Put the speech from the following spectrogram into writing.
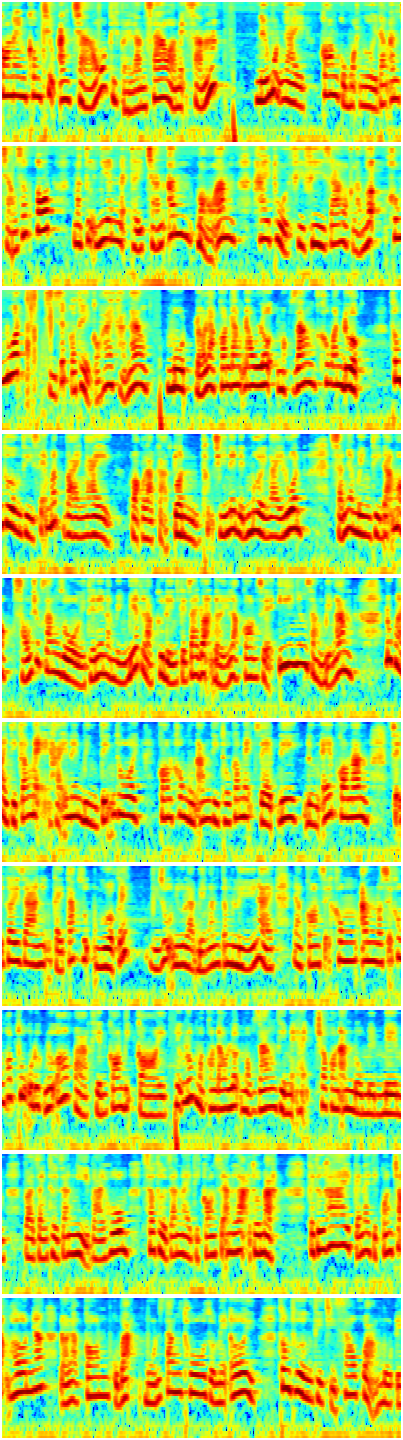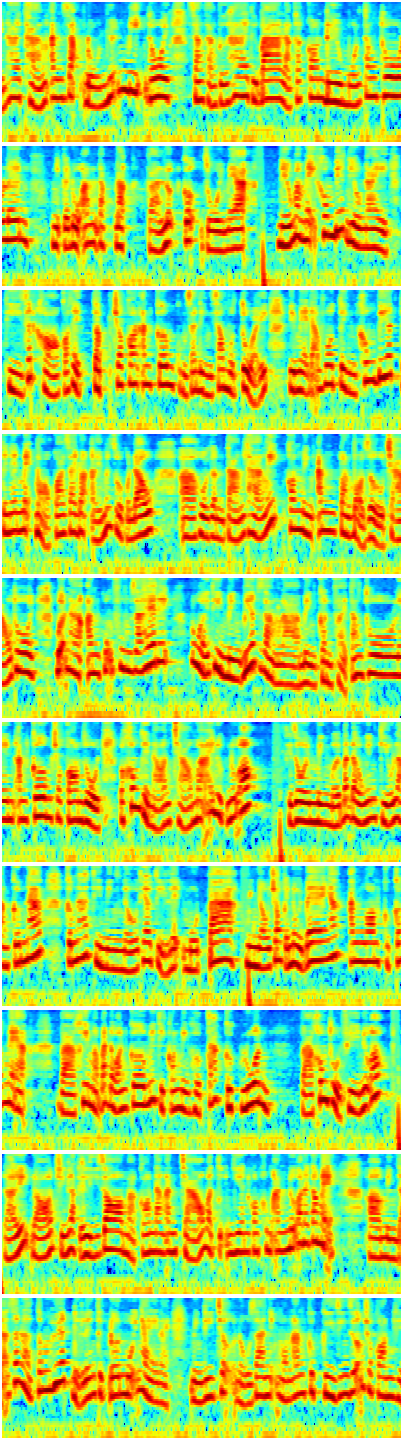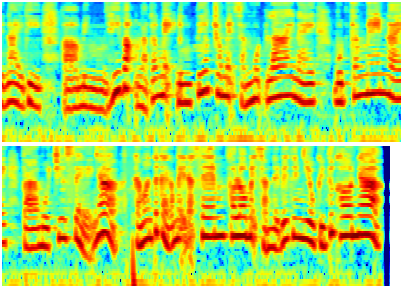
con em không chịu ăn cháo thì phải làm sao à mẹ sắn? Nếu một ngày con của mọi người đang ăn cháo rất tốt mà tự nhiên lại thấy chán ăn, bỏ ăn hay thổi phì phì ra hoặc là ngậm không nuốt thì rất có thể có hai khả năng. Một đó là con đang đau lợi mọc răng không ăn được. Thông thường thì sẽ mất vài ngày hoặc là cả tuần, thậm chí lên đến 10 ngày luôn. sáng nhà mình thì đã mọc 6 chiếc răng rồi, thế nên là mình biết là cứ đến cái giai đoạn đấy là con sẽ y như rằng biếng ăn. Lúc này thì các mẹ hãy nên bình tĩnh thôi, con không muốn ăn thì thôi các mẹ dẹp đi, đừng ép con ăn, sẽ gây ra những cái tác dụng ngược ấy ví dụ như là biếng ăn tâm lý này là con sẽ không ăn, nó sẽ không hấp thụ được nữa và khiến con bị còi. Những lúc mà con đau lợi mọc răng thì mẹ hãy cho con ăn đồ mềm mềm và dành thời gian nghỉ vài hôm. Sau thời gian này thì con sẽ ăn lại thôi mà. Cái thứ hai, cái này thì quan trọng hơn nhá, đó là con của bạn muốn tăng thô rồi mẹ ơi. Thông thường thì chỉ sau khoảng 1 đến 2 tháng ăn dặm đồ nhuyễn mịn thôi. Sang tháng thứ hai, thứ ba là các con đều muốn tăng thô lên, những cái đồ ăn đặc đặc và lợn cợn rồi mẹ ạ nếu mà mẹ không biết điều này thì rất khó có thể tập cho con ăn cơm cùng gia đình sau một tuổi vì mẹ đã vô tình không biết thế nên mẹ bỏ qua giai đoạn ấy mất rồi còn đâu. À, hồi gần 8 tháng ấy con mình ăn toàn bỏ dở cháo thôi, bữa nào ăn cũng phun ra hết ấy. Lúc ấy thì mình biết rằng là mình cần phải tăng thô lên ăn cơm cho con rồi và không thể nào ăn cháo mãi được nữa. Thế rồi mình mới bắt đầu nghiên cứu làm cơm nát Cơm nát thì mình nấu theo tỷ lệ 1-3 Mình nấu trong cái nồi be nhá Ăn ngon cực các mẹ ạ và khi mà bắt đầu ăn cơm ấy thì con mình hợp tác cực luôn và không thổi phì nữa. Đấy đó chính là cái lý do mà con đang ăn cháo mà tự nhiên con không ăn nữa đấy các mẹ. À, mình đã rất là tâm huyết để lên thực đơn mỗi ngày này. Mình đi chợ nấu ra những món ăn cực kỳ dinh dưỡng cho con như thế này thì à, mình hy vọng là các mẹ đừng tiếc cho mẹ sắn một like này một comment này và một chia sẻ nhá cảm ơn tất cả các mẹ đã xem. Follow mẹ sắn để biết thêm nhiều kiến thức hơn nha.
